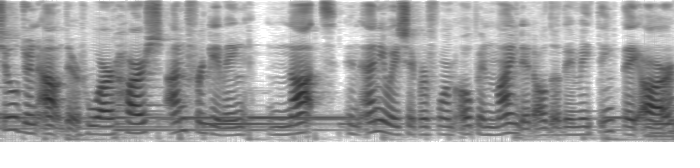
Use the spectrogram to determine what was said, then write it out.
children out there who are harsh, unforgiving, not in any way, shape, or form open minded, although they may think they are.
